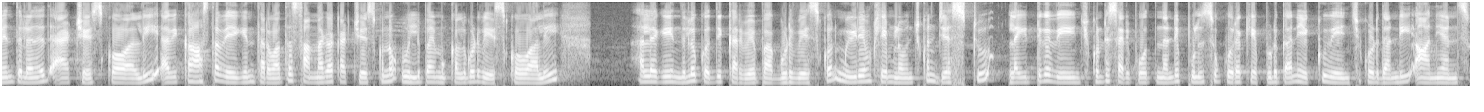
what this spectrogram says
మెంతులు అనేది యాడ్ చేసుకోవాలి. అవి కాస్త వేగిన తర్వాత సన్నగా కట్ చేసుకున్న ఉల్లిపాయ ముక్కలు కూడా వేసుకోవాలి. అలాగే ఇందులో కొద్ది కరివేపాకు కూడా వేసుకొని మీడియం ఫ్లేమ్లో ఉంచుకొని జస్ట్ లైట్గా వేయించుకుంటే సరిపోతుందండి. పులుసు కూరకి ఎప్పుడు కానీ ఎక్కువ వేయించకూడదండి. ఆనియన్స్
